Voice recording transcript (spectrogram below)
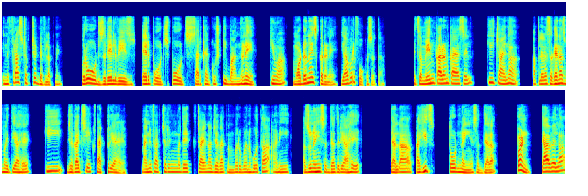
infrastructure development roads railways airports sports सारख्या गोष्टी बांधणे किंवा मॉडर्नाइज करणे यावर फोकस होता. याचं मेन कारण काय असेल की चायना आपल्याला सगळ्यांनाच माहिती आहे की जगाची एक फॅक्टरी आहे. मॅन्युफॅक्चरिंगमध्ये चायना जगात नंबर वन होता आणि अजूनही सध्या तरी आहे. त्याला काहीच तोड नाही आहे सध्याला. पण त्यावेळेला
